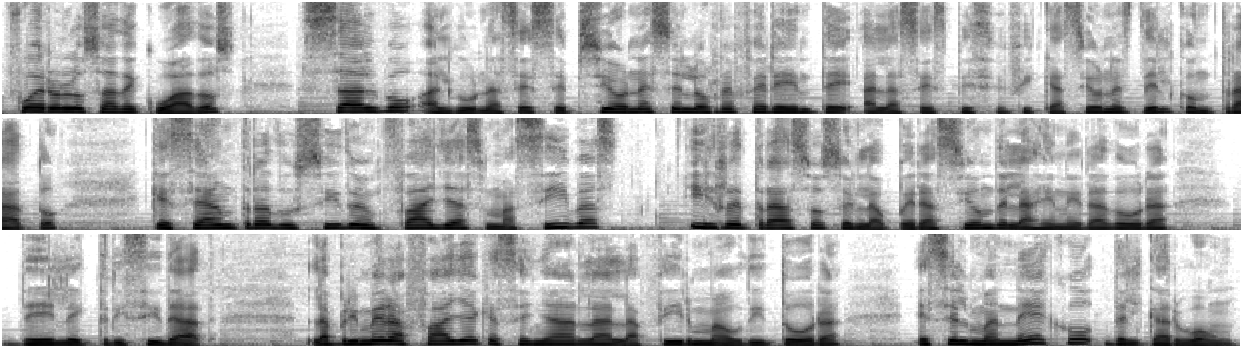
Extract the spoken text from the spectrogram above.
fueron los adecuados salvo algunas excepciones en lo referente a las especificaciones del contrato que se han traducido en fallas masivas y retrasos en la operación de la generadora de electricidad. La primera falla que señala la firma auditora es el manejo del carbón.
